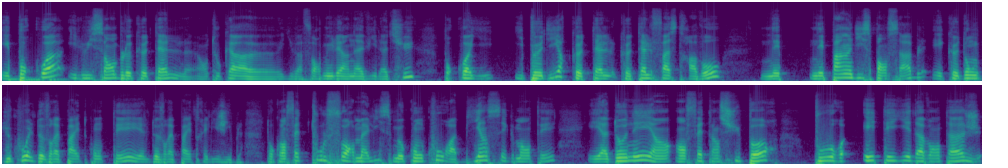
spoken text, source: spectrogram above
et pourquoi il lui semble que tel, en tout cas, euh, il va formuler un avis là-dessus, pourquoi il, peut dire que telle, que telle phase travaux n'est pas indispensable et que donc du coup elle ne devrait pas être comptée et elle ne devrait pas être éligible. Donc en fait tout le formalisme concourt à bien segmenter et à donner un, en fait un support pour étayer davantage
